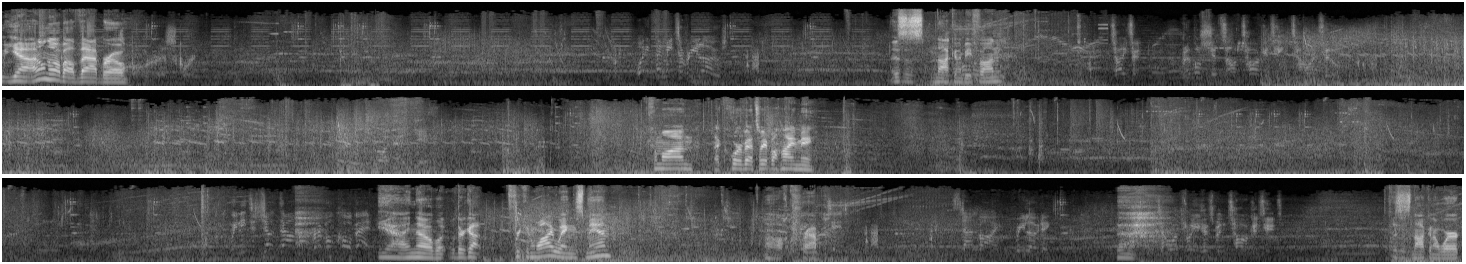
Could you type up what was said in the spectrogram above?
Yeah, I don't know about that, bro. Or escort. Wait for me to reload. This is not gonna be fun. Titan, rebel ships are targeting Tower 2. Try that again. Come on, that Corvette's right behind me. I know, but they got freaking Y-wings, man. Oh, crap. Stand by. Reloading. Tower 3 has been targeted. This is not gonna work.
